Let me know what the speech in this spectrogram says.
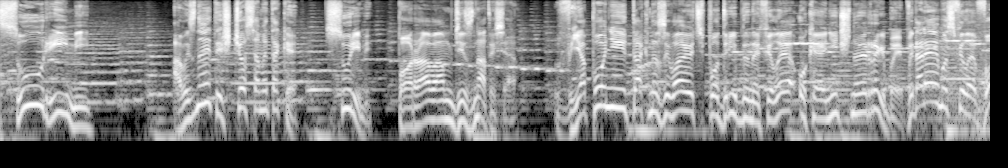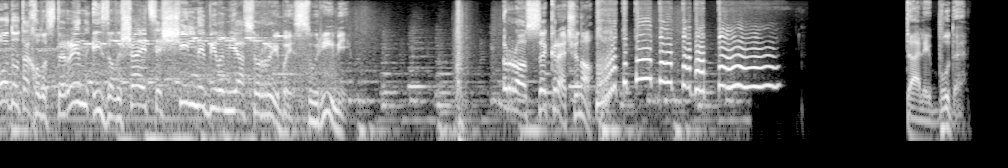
Сурімі. А ви знаєте, що саме таке? Сурімі. Пора вам дізнатися. В Японії так називають подрібнене філе океанічної риби. Видаляємо з філе воду та холестерин і залишається щільне біле м'ясо риби сурімі. Розсекречено. Далі буде.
